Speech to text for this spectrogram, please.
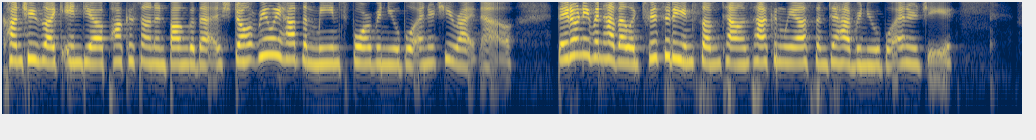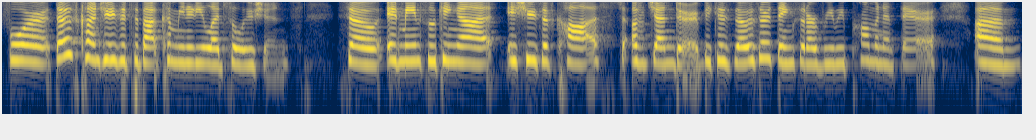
countries like India, Pakistan, and Bangladesh don't really have the means for renewable energy right now. They don't even have electricity in some towns. How can we ask them to have renewable energy? For those countries, it's about community led solutions. So it means looking at issues of cost, of gender, because those are things that are really prominent there. Um,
